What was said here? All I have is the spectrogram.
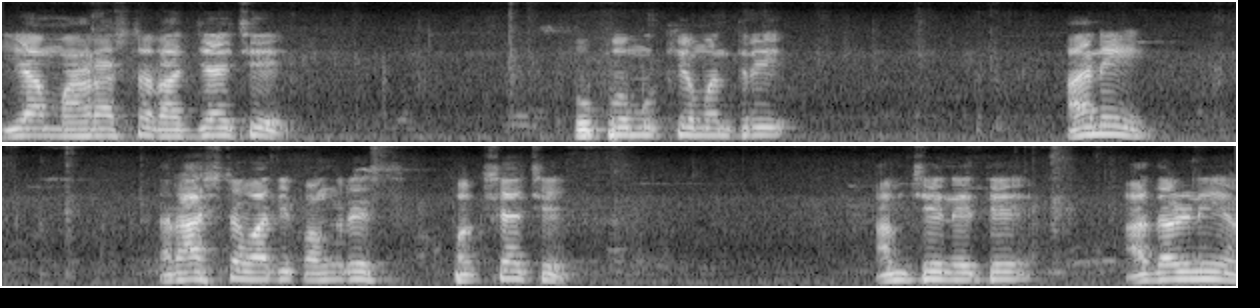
या महाराष्ट्र राज्याचे उपमुख्यमंत्री आणि राष्ट्रवादी काँग्रेस पक्षाचे आमचे नेते आदरणीय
